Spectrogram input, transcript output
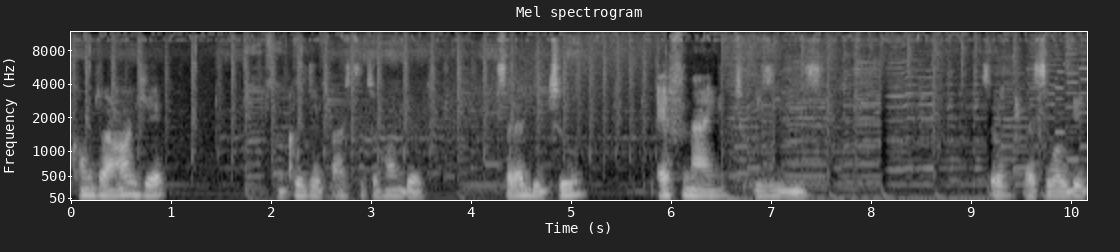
Come to around here increase the opacity to 100 select the two f9 to easy ease so let's see what we did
